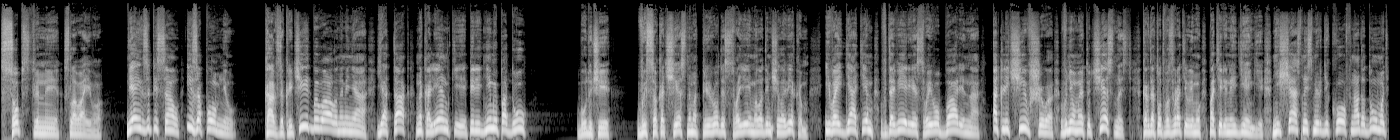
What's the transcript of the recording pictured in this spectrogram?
собственные слова его. Я их записал и запомнил. Как закричит, бывало, на меня, я так на коленке перед ним и паду. Будучи высокочестным от природы своей молодым человеком и войдя тем в доверие своего барина, отличившего в нем эту честность, когда тот возвратил ему потерянные деньги, несчастный Смердяков, надо думать,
